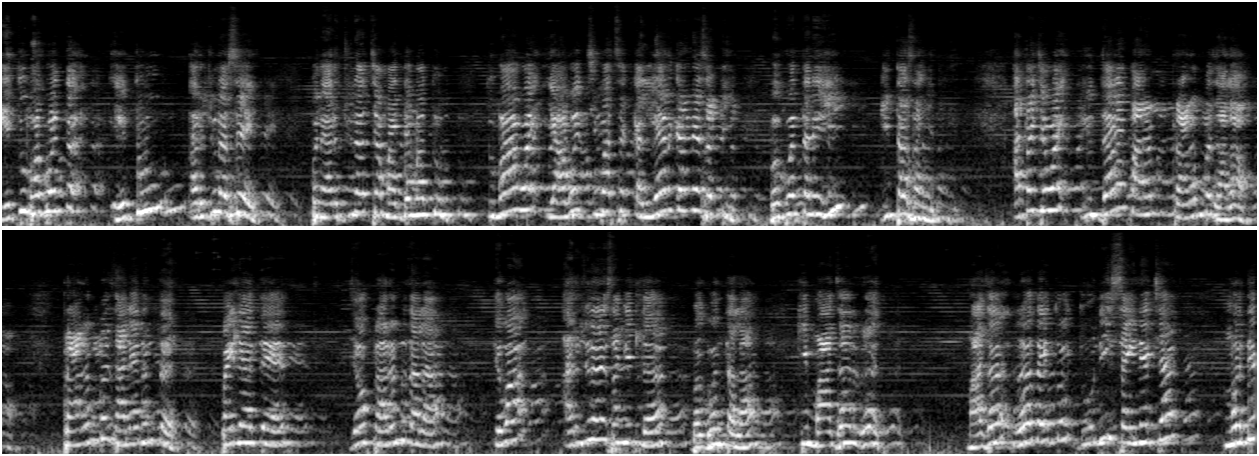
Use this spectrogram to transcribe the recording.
हेतू भगवंत हेतू अर्जुन असेल. पण अर्जुनाच्या माध्यमातून तुम्हा यावत जीवाचं कल्याण करण्यासाठी भगवंताने ही गीता सांगितली. आता जेव्हा युद्धाला प्रारंभ प्रारंभ झाला प्रारंभ झाल्यानंतर पहिल्या ते जेव्हा प्रारंभ झाला तेव्हा अर्जुनाने सांगितलं भगवंताला की माझा रथ माझा रथ आहे तो दोन्ही सैन्याच्या मध्ये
